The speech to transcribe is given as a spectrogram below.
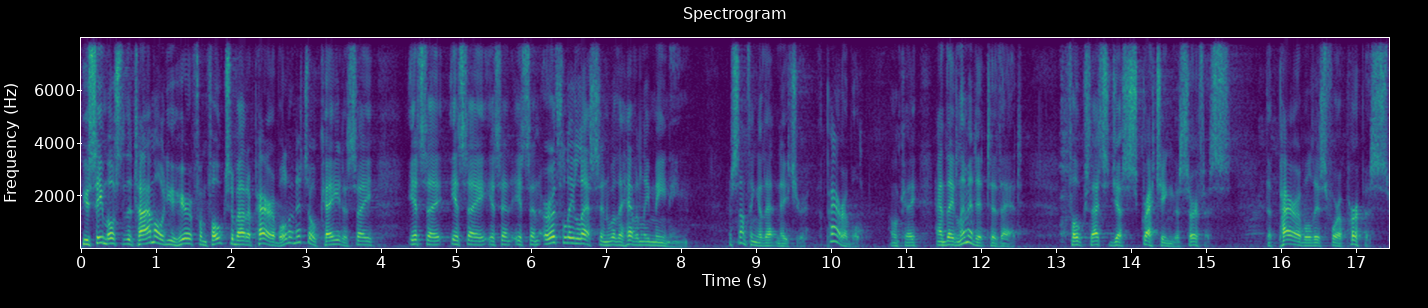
You see, most of the time, all you hear from folks about a parable, and it's okay to say it's, a, it's, a, it's, an, it's an earthly lesson with a heavenly meaning. or something of that nature, a parable, okay? And they limit it to that. Folks, that's just scratching the surface. The parable is for a purpose.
